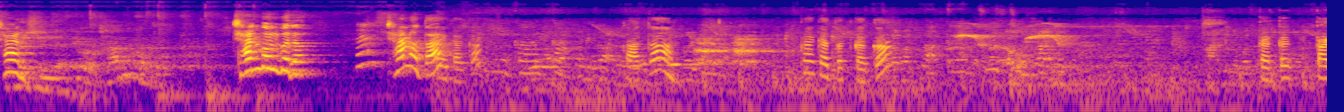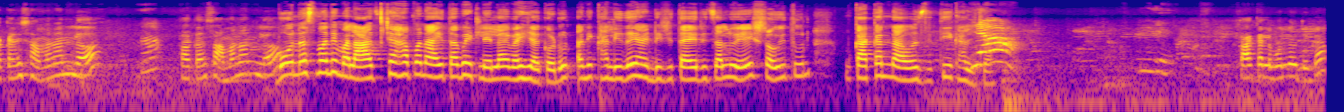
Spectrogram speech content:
छान. सुंदर छान बोल बरं. छान होता? काका? काका? काय करतात काका? काका काकाने सामान आणलं. काकाने सामान आणलं. बोनसमध्ये मला आज चहा पण आयता भेटलेला आहे भैयाकडून. आणि खाली दही हंडीची तयारी चालू आहे. श्रवीतून काकांना आवाज देते खालच्या. काकाला बोलवते का?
